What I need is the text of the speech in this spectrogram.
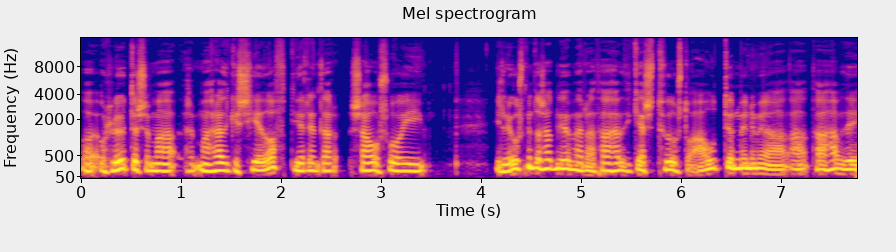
og, og hlutur sem, að, sem maður hefði ekki séð oft, ég reyndar sá svo í í ljósmyndasafniðum er að það hefði gerst 2018 minni mig að, að það hefði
